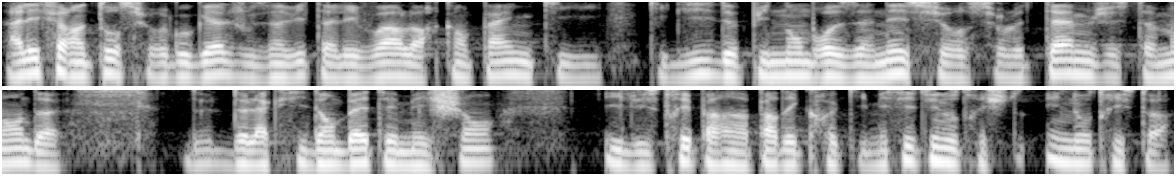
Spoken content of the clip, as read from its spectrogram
Allez faire un tour sur Google, je vous invite à aller voir leur campagne qui, qui existe depuis de nombreuses années sur, sur le thème justement de, de, de l'accident bête et méchant illustré par, par des croquis. Mais c'est une autre, une autre histoire.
